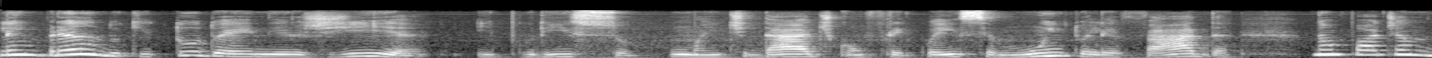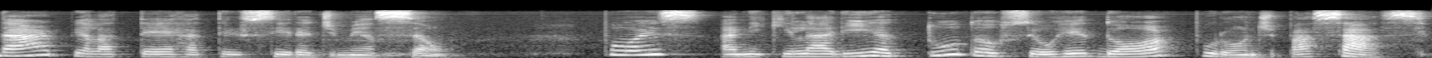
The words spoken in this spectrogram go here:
Lembrando que tudo é energia e por isso uma entidade com frequência muito elevada não pode andar pela Terra terceira dimensão pois aniquilaria tudo ao seu redor por onde passasse.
